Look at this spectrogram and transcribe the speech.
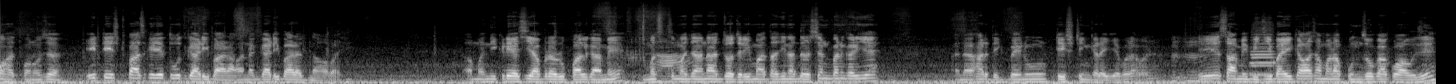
મહત્વનું છે. એ ટેસ્ટ પાસ કરીએ તો જ ગાડી બહાર આવે ને ગાડી બહાર જ ના આવે અમે નીકળ્યા છીએ આપણા રૂપાલ ગામે. મસ્ત મજાના જોજરી માતાજીના દર્શન પણ કરીએ. અને હાર્દિકભાઈનું ટેસ્ટિંગ કરાવીએ બરાબર? એ સામે બીજી બાઈક આવે છે અમારા પુંજો કાકો આવશે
